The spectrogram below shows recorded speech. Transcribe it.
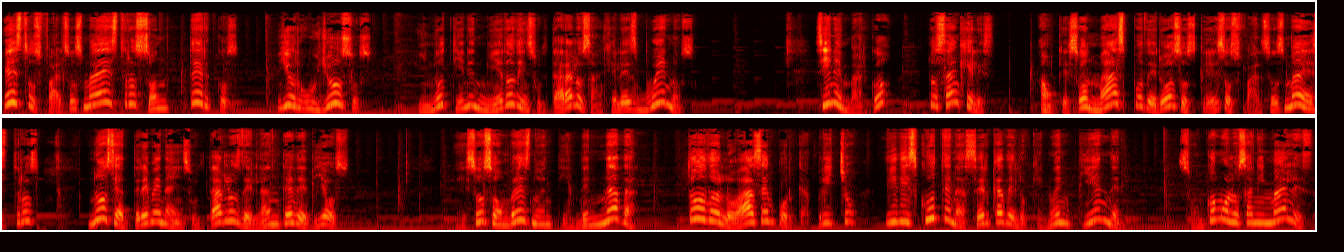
Estos falsos maestros son tercos y orgullosos y no tienen miedo de insultar a los ángeles buenos. Sin embargo, los ángeles, aunque son más poderosos que esos falsos maestros, no se atreven a insultarlos delante de Dios. Esos hombres no entienden nada, todo lo hacen por capricho y discuten acerca de lo que no entienden. Son como los animales,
